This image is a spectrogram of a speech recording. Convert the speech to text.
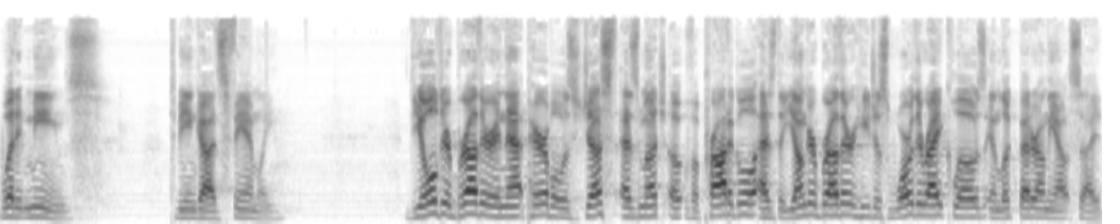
what it means to be in God's family. The older brother in that parable was just as much of a prodigal as the younger brother. He just wore the right clothes and looked better on the outside.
